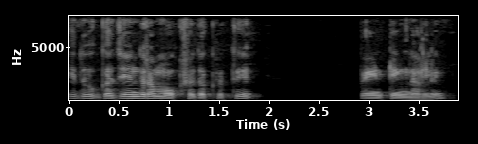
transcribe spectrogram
ಇದು ಗಜೇಂದ್ರ ಮೋಕ್ಷದ ಕೃತಿ ಪೇಂಟಿಂಗ್ನಲ್ಲಿ.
